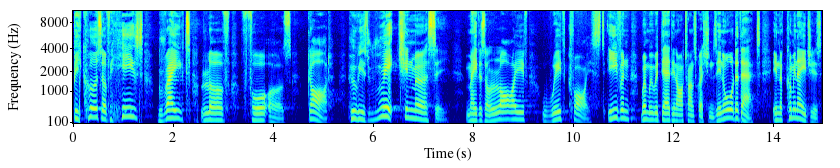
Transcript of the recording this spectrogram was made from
because of his great love for us. God, who is rich in mercy, made us alive with Christ, even when we were dead in our transgressions, in order that in the coming ages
